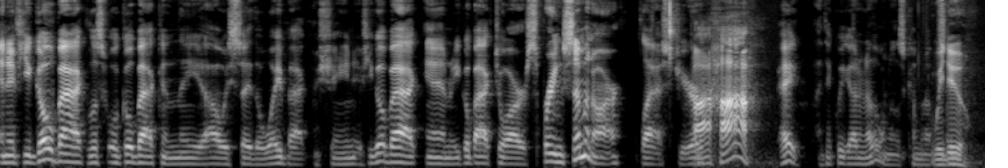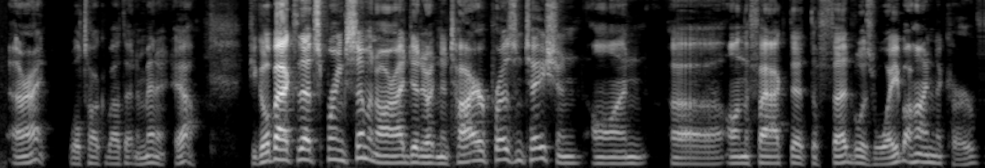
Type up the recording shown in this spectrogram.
And if you go back, let's we'll go back in the I always say the Wayback Machine. If you go back and you go back to our spring seminar last year. Aha. Hey, I think we got another one of those coming up. We soon. do. All right. We'll talk about that in a minute. Yeah. If you go back to that spring seminar, I did an entire presentation on uh, on the fact that the Fed was way behind the curve,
